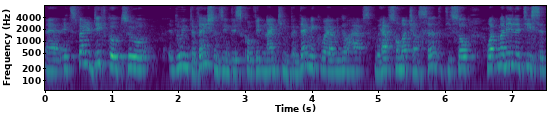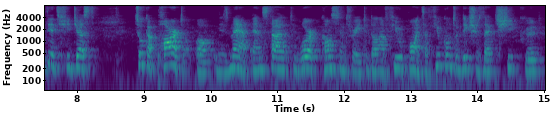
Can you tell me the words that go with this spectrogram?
uh, it's very difficult to do interventions in this COVID-19 pandemic where we don't have we have so much uncertainty. So what Maria Leticia did, she just took a part of this map and started to work concentrated on a few points, a few contradictions that she could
